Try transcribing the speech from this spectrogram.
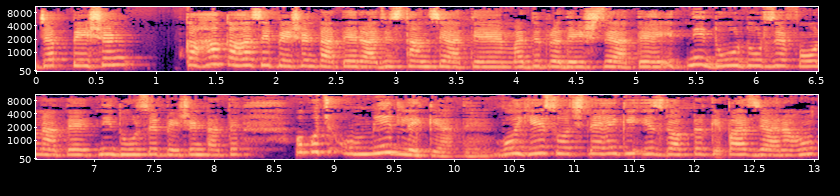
जब पेशेंट कहाँ कहाँ से पेशेंट आते हैं, राजस्थान से आते हैं, मध्य प्रदेश से आते हैं, इतनी दूर दूर से फ़ोन आते हैं, इतनी दूर से पेशेंट आते हैं वो कुछ उम्मीद लेके आते हैं। वो ये सोचते हैं कि इस डॉक्टर के पास जा रहा हूँ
